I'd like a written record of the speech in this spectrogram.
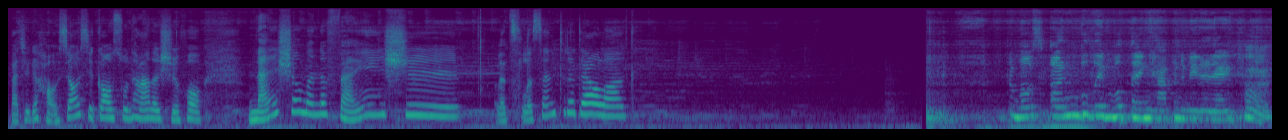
把这个好消息告诉他的时候，男生们的反应是：Let's listen to the dialogue. The most unbelievable thing happened to me today. Hi.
